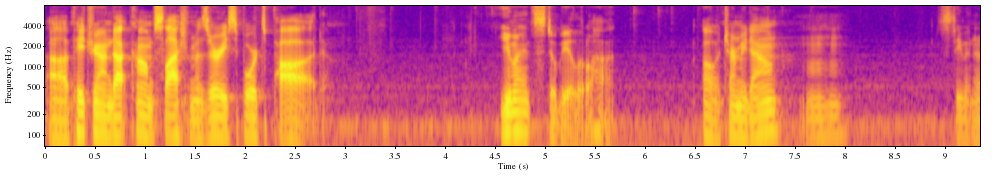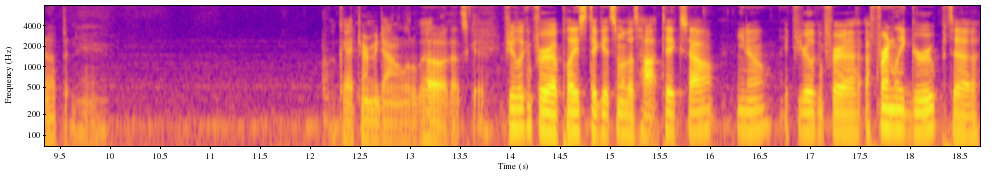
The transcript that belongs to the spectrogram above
Uh, Patreon.com slash Missouri Sports Pod. You might still be a little hot. Oh, turn me down? Mm-hmm. Steaming it up in here. Okay, turn me down a little bit. Oh, that's good. If you're looking for a place to get some of those hot takes out, you know, if you're looking for a, a friendly group to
